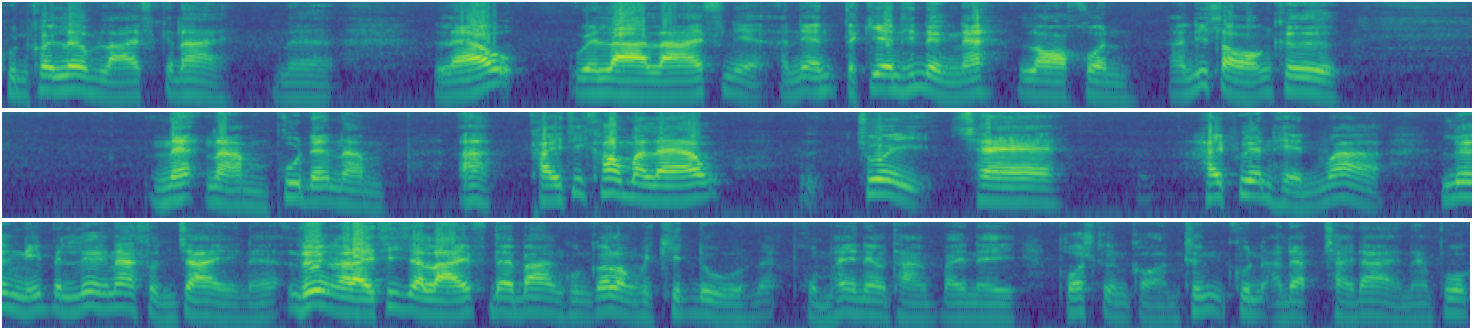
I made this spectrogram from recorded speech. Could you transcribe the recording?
คุณค่อยเริ่มไลฟ์ก็ได้นะแล้วเวลาไลฟ์เนี่ยอันนี้อันตะเกียนที่หนึ่งนะรอคน อันที่สองคือ แนะนำพูดแนะนำอะใครที่เข้ามาแล้วช่วยแชร์ให้เพื่อนเห็นว่าเรื่องนี้เป็นเรื่องน่าสนใจนะเรื่องอะไรที่จะไลฟ์ได้บ้างคุณก็ลองไปคิดดูนะผมให้แนวทางไปในโพสต์ก่อนๆซึ่งคุณอัดแอปใช้ได้นะพวก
